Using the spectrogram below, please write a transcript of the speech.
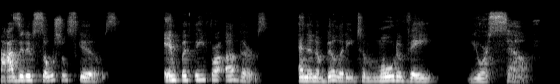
positive social skills, empathy for others, and an ability to motivate yourself.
